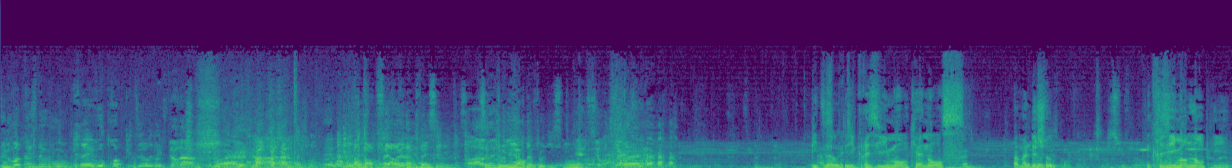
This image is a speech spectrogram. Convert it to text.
Une reprise de vous. Créez vos propres pizzas au dé. On va en faire une après, c'est cette demi-heure d'applaudissements. Pizza au petit grésillement qui annonce pas mal de choses. Le grésillement de l'ampli.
